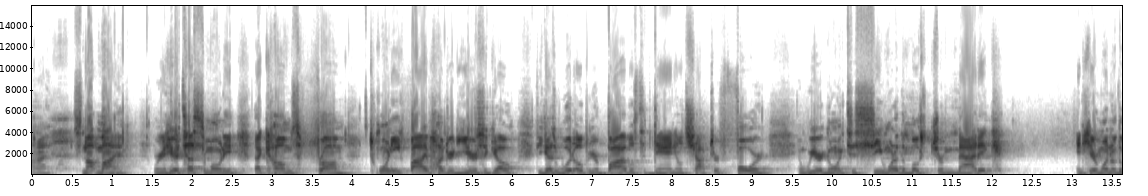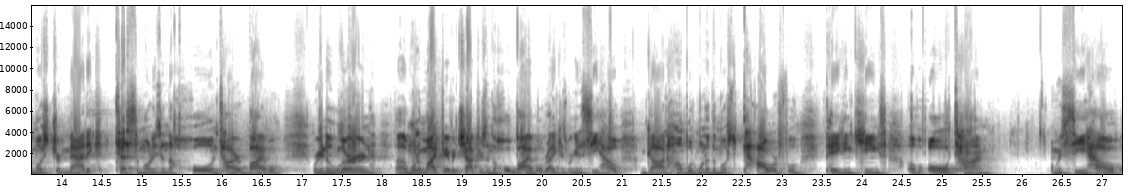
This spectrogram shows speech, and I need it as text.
All right, it's not mine. We're gonna hear a testimony that comes from 2,500 years ago. If you guys would open your Bibles to Daniel chapter 4, and we are going to see one of the most dramatic and hear one of the most dramatic testimonies in the whole entire Bible. We're going to learn uh, one of my favorite chapters in the whole Bible, right? Because we're going to see how God humbled one of the most powerful pagan kings of all time. And we see how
